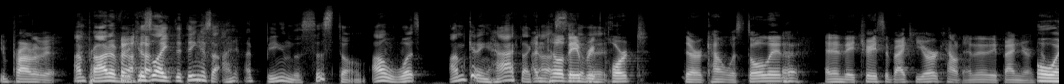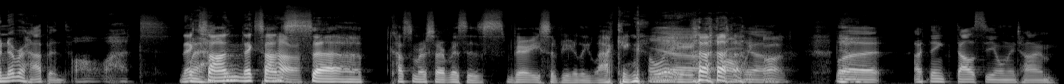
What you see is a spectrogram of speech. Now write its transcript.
You're proud of it. I'm proud of it because like the thing is, that I, I'm beating the system. I was. I'm getting hacked. Like, Until they sick of it. report their account was stolen, and then they trace it back to your account, and then they ban your account. Oh, it never happened. Oh, what? Nexon, happened? Nexon's uh, customer service is very severely lacking. Oh, Yeah. wait. oh my Yeah. god. But I think that was the only time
